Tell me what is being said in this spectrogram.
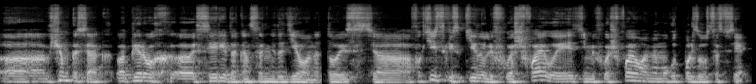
А, в чем косяк? Во-первых, э, серии до конца не доделаны. То есть а, фактически скинули флеш-файлы, и этими флеш-файлами могут пользоваться все.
